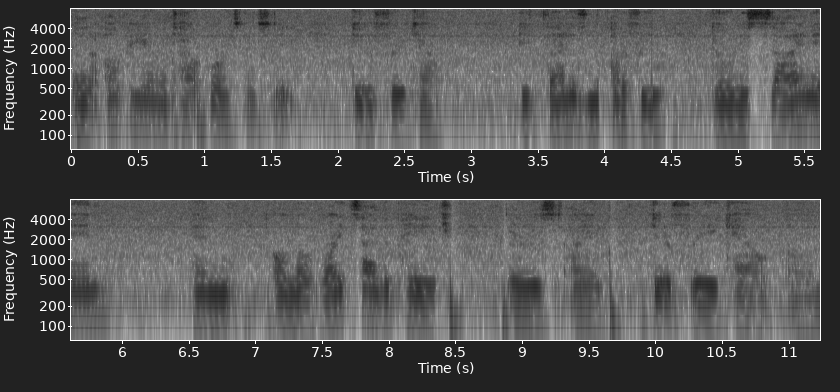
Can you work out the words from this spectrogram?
and then up here on the top bar it's going to say get a free account. If that is not for you, go into sign in and on the right side of the page there is a get a free account um,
